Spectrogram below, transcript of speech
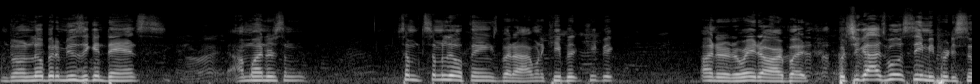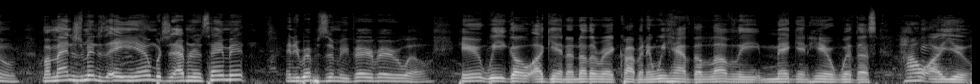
I'm doing a little bit of music and dance. I'm under some some some little things, but I want to keep it keep it under the radar. But but you guys will see me pretty soon. My management is AEM, which is Avenue Entertainment, and he represents me very very well. Here we go again, another red carpet, and we have the lovely Megan here with us. How are you?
